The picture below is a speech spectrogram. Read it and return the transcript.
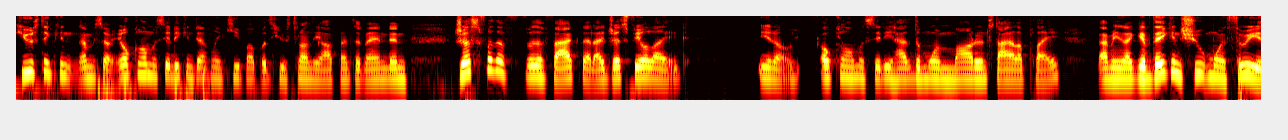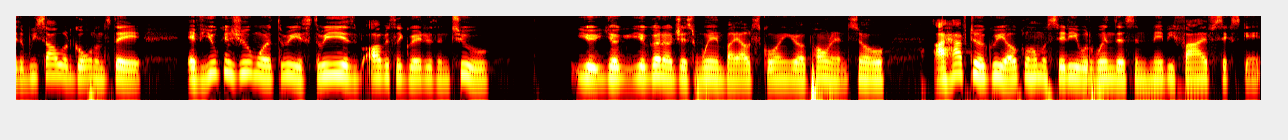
Houston can I'm sorry, Oklahoma City can definitely keep up with Houston on the offensive end and just for the for the fact that I just feel like you know, Oklahoma City has the more modern style of play. I mean, like if they can shoot more threes, we saw with Golden State, if you can shoot more threes, three is obviously greater than two. You you're you're gonna just win by outscoring your opponent. So I have to agree, Oklahoma City would win this in maybe five, six game,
